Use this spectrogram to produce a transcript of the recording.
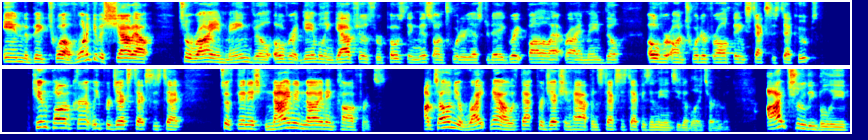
in the Big 12. Want to give a shout out to Ryan Mainville over at Gambling Gauchos for posting this on Twitter yesterday. Great follow at Ryan Mainville over on Twitter for all things Texas Tech hoops. KenPom currently projects Texas Tech to finish 9 and 9 in conference. I'm telling you right now, if that projection happens, Texas Tech is in the NCAA tournament. I truly believe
